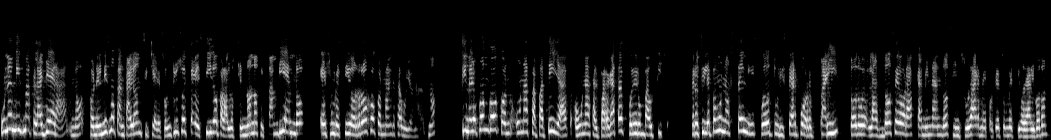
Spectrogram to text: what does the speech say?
Una misma playera, ¿no? Con el mismo pantalón si quieres, o incluso este vestido para los que no nos están viendo, es un vestido rojo con mangas abullonadas, ¿no? Si me lo pongo con unas zapatillas o unas alpargatas, puedo ir a un bautizo. Pero si le pongo unos tenis, puedo turistear por París todo, las 12 horas caminando sin sudarme porque es un vestido de algodón.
